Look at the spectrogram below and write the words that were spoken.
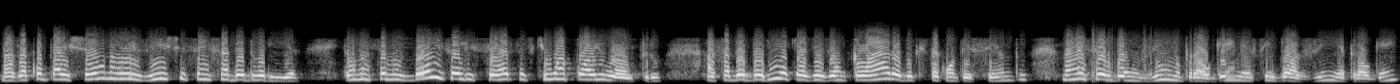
Mas a compaixão não existe sem sabedoria. Então nós temos dois alicerces que um apoia o outro. A sabedoria, que é a visão clara do que está acontecendo, não é ser bonzinho para alguém, nem ser boazinha para alguém,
